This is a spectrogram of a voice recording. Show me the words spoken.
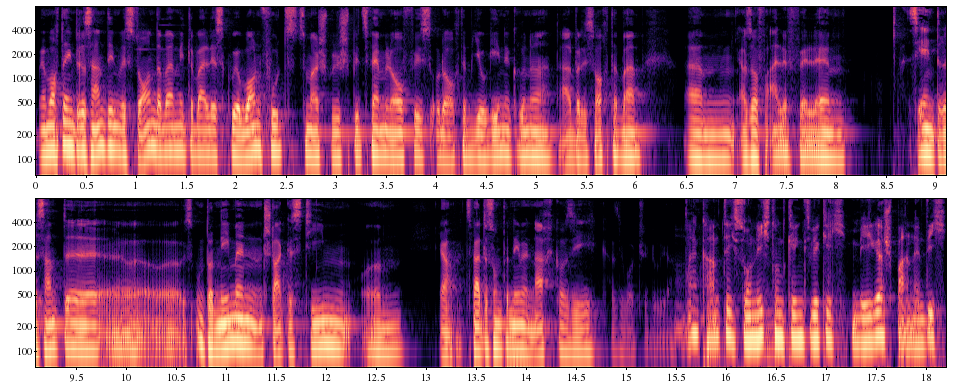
Wir haben auch da interessante Investoren dabei, mittlerweile Square One Foods, zum Beispiel Spitz Family Office oder auch der Biogene Gründer, der Albert ist auch dabei. Ähm, also auf alle Fälle sehr interessante äh, Unternehmen, ein starkes Team. Ja, zweites Unternehmen nach quasi, quasi What You Do, ja. Kannte ich so nicht und klingt wirklich mega spannend. Ich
